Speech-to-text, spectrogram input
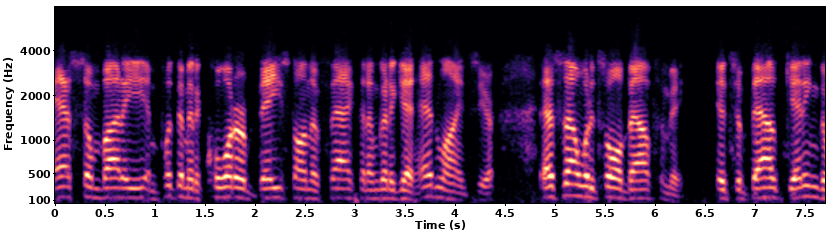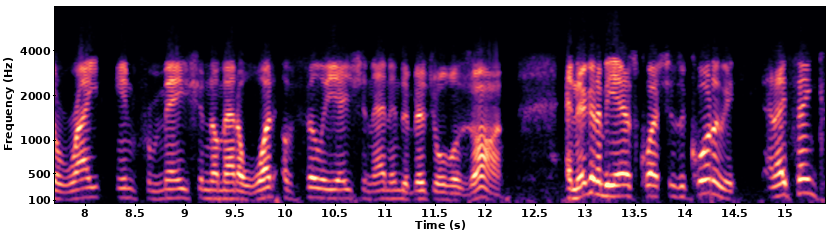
ask somebody and put them in a quarter based on the fact that I'm going to get headlines here. That's not what it's all about for me. It's about getting the right information no matter what affiliation that individual is on. And they're going to be asked questions accordingly. And I think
